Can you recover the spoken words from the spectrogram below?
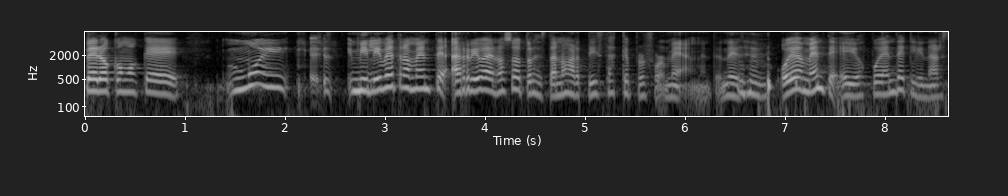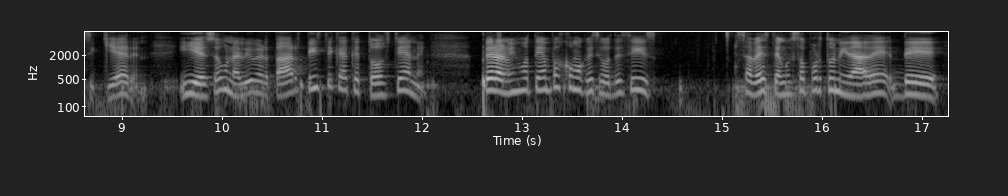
pero como que muy eh, milímetramente arriba de nosotros están los artistas que performean, ¿me entendés? Obviamente ellos pueden declinar si quieren y eso es una libertad artística que todos tienen, pero al mismo tiempo es como que si vos decís, ¿sabes? Tengo esta oportunidad de, de,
